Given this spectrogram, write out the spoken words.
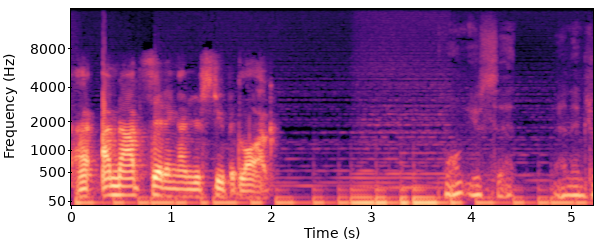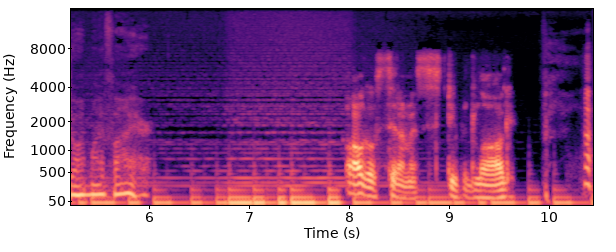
I, I'm not sitting on your stupid log. Won't you sit and enjoy my fire? I'll go sit on a stupid log.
